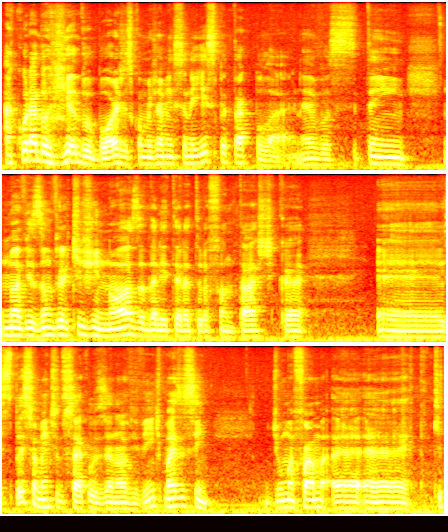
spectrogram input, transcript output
a curadoria do Borges, como eu já mencionei, é espetacular. Né? Você tem uma visão vertiginosa da literatura fantástica é, especialmente do século XIX e XX, mas assim, de uma forma é, é, que,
